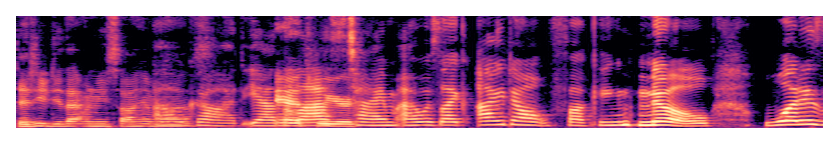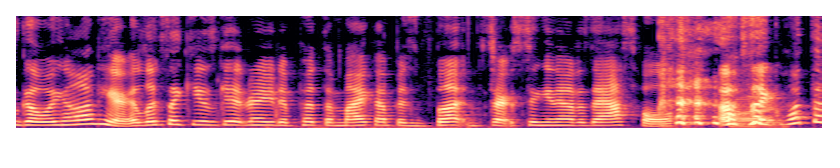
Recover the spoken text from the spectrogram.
Did he do that when you saw him? Oh last? God, yeah. The It's last weird. time I was like, I don't fucking know what is going on here. It looks like he was getting ready to put the mic up his butt and start singing out his asshole. I was like, what the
